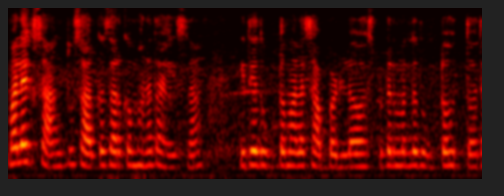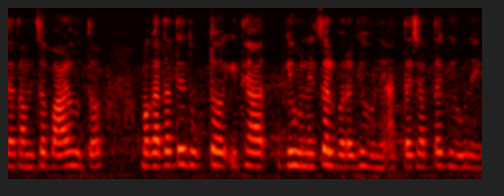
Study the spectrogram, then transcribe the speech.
मला एक सांग तू सारखं सारखं म्हणत आहेस ना इथे दुपटं मला सापडलं हॉस्पिटलमधलं दुपटं होतं त्यात आमचं बाळ होतं. मग आता ते दुपटं इथे आ- घेऊन ये चल बरं घेऊन ये आत्ताच्या आत्ता घेऊन ये.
